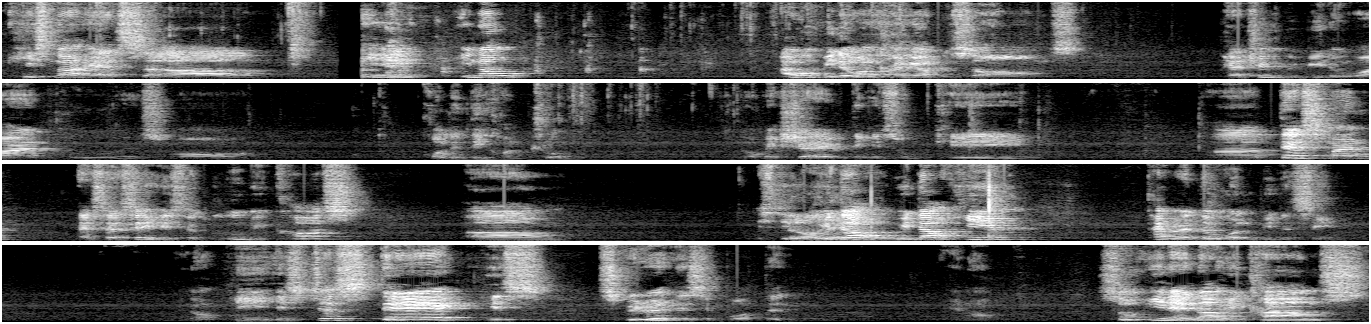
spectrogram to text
He's not as uh, he, you know. I would be the one coming up with the songs. Patrick would be the one who is more quality control. You know, make sure everything is okay. Uh, Desmond, as I said, he's a glue because um, still without without him, typewriter won't be the same. You know, he is just there. His spirit is important. You know, so in and out he comes.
